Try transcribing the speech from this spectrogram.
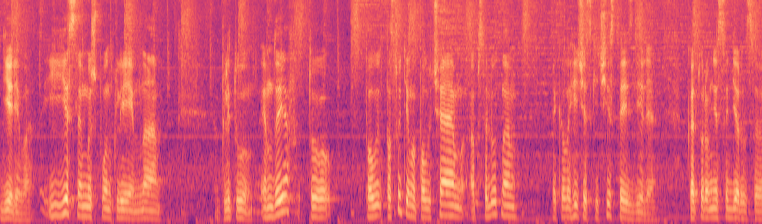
дерева. И если мы шпон клеим на плиту МДФ, то по, по сути мы получаем абсолютно экологически чистое изделие, в котором не содержится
